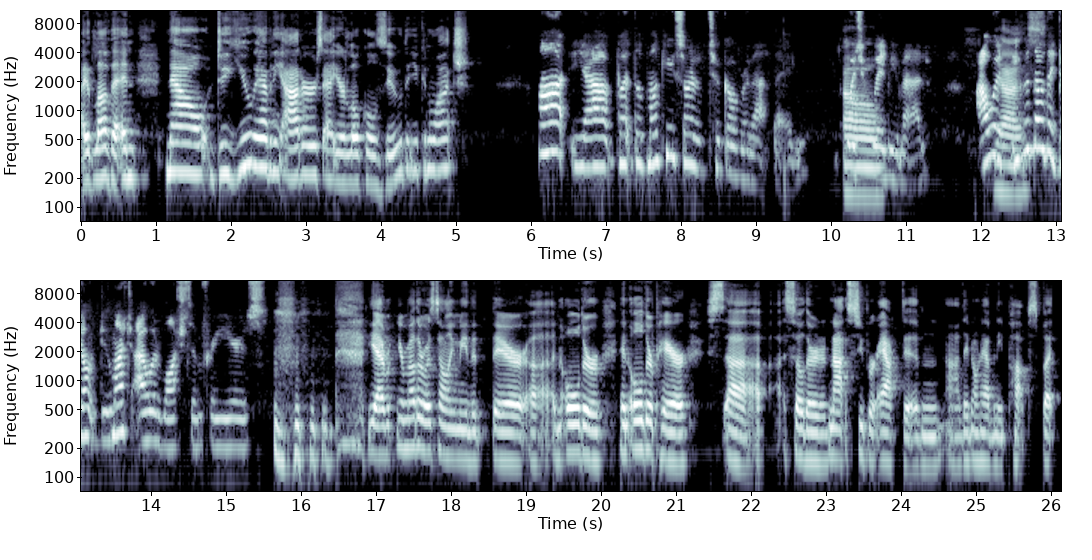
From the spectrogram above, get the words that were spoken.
I love that. And now, do you have any otters at your local zoo that you can watch? Uh, yeah, but the monkey sort of took over that thing, which Oh. made me mad. I would, Yes. even though they don't do much, I would watch them for years. yeah, your mother was telling me that they're uh, an older an older pair, uh, so they're not super active and uh, they don't have any pups. But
